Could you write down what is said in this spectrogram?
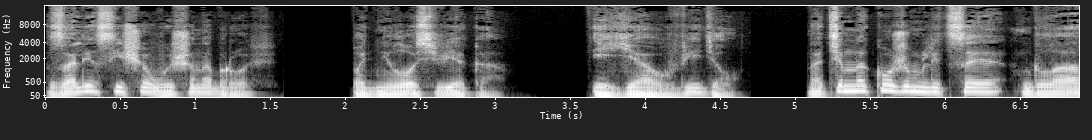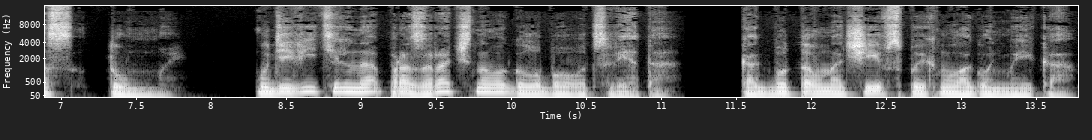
залез еще выше на бровь. Поднялось веко, и я увидел на темнокожем лице глаз Туммы, удивительно прозрачного голубого цвета, как будто в ночи вспыхнул огонь маяка.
